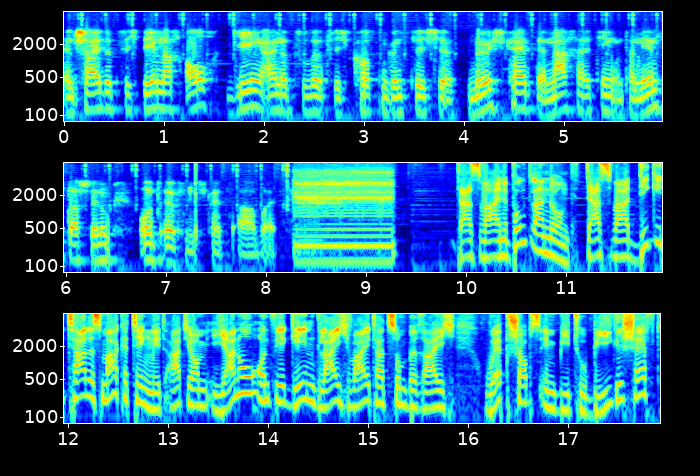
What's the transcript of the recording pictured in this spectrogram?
entscheidet sich demnach auch gegen eine zusätzlich kostengünstige Möglichkeit der nachhaltigen Unternehmensdarstellung und Öffentlichkeitsarbeit. Das war eine Punktlandung. Das war digitales Marketing mit Artyom Jano und wir gehen gleich weiter zum Bereich Webshops im B2B-Geschäft.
